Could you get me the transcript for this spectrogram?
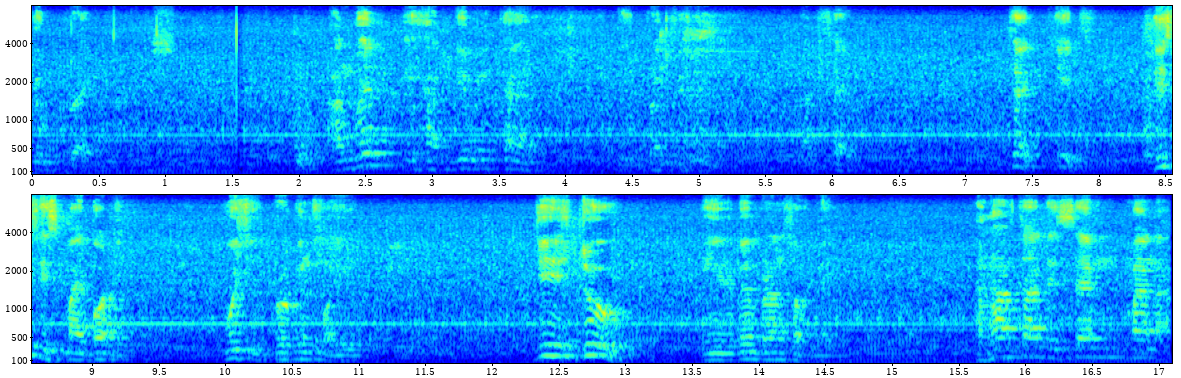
took bread. And when he had given thanks, he broke it. and said, Take, eat. This is my body, which is broken for you. This do in remembrance of me. And after the same manner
